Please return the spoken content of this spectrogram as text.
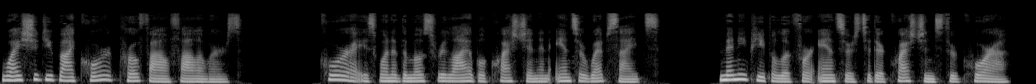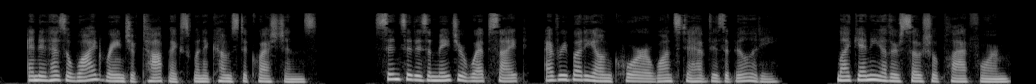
Why should you buy Quora profile followers? Quora is one of the most reliable question and answer websites. Many people look for answers to their questions through Quora, and it has a wide range of topics when it comes to questions. Since it is a major website, everybody on Quora wants to have visibility. Like any other social platform,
